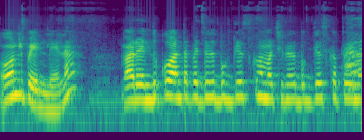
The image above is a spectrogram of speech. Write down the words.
ఓన్లీ పెన్లేనా మరి ఎందుకు అంత పెద్దది బుక్ చేసుకున్నా మరి చిన్నది బుక్ చేసుకోపోయినా?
